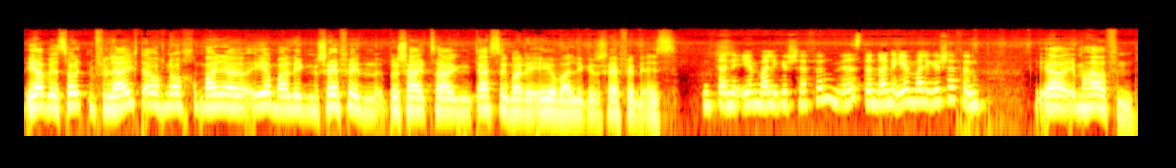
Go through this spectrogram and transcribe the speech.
Ja, wir sollten vielleicht auch noch meiner ehemaligen Chefin Bescheid sagen, dass sie meine ehemalige Chefin ist. Und deine ehemalige Chefin? Wer ist denn deine ehemalige Chefin? Ja, im Hafen.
